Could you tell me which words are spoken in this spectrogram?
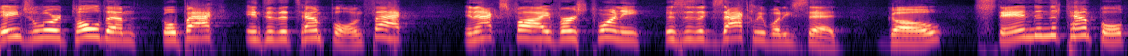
The angel of the Lord told them, Go back into the temple. In fact, in Acts 5, verse 20, this is exactly what he said Go, stand in the temple,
